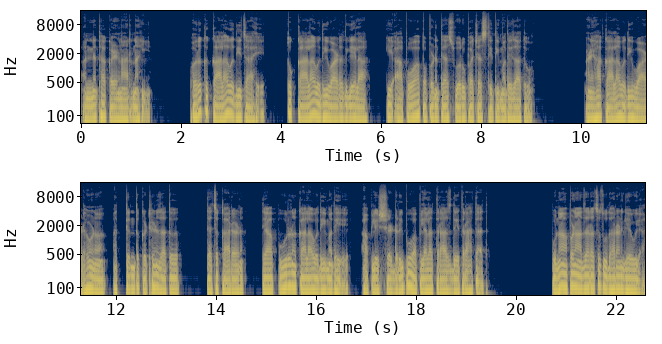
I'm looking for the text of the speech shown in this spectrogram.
अन्यथा कळणार नाही. फरक कालावधीचा आहे. तो कालावधी वाढत गेला की आपोआप आपण त्या स्वरूपाच्या स्थितीमध्ये जातो. आणि हा कालावधी वाढवणं अत्यंत कठीण जातं. त्याचं कारण त्या पूर्ण कालावधीमध्ये आपले षड्रिपू आपल्याला त्रास देत राहतात. पुन्हा आपण आजाराचंच उदाहरण घेऊया.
